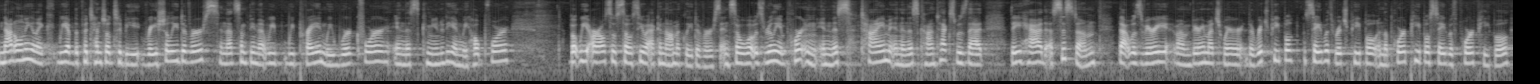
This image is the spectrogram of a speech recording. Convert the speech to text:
not only like we have the potential to be racially diverse, and that's something that we, we pray and we work for in this community and we hope for, but we are also socioeconomically diverse. And so, what was really important in this time and in this context was that they had a system that was very, um, very much where the rich people stayed with rich people and the poor people stayed with poor people.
